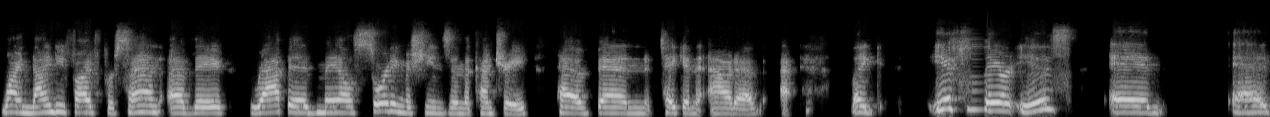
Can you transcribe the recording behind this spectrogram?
why 95% of the rapid mail sorting machines in the country have been taken out of. Uh, like, if there is an, a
